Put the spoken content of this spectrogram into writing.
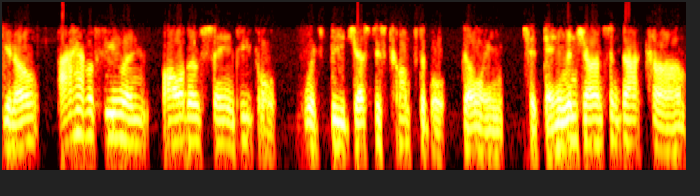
you know, I have a feeling all those same people would be just as comfortable going to DamonJohnson.com,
